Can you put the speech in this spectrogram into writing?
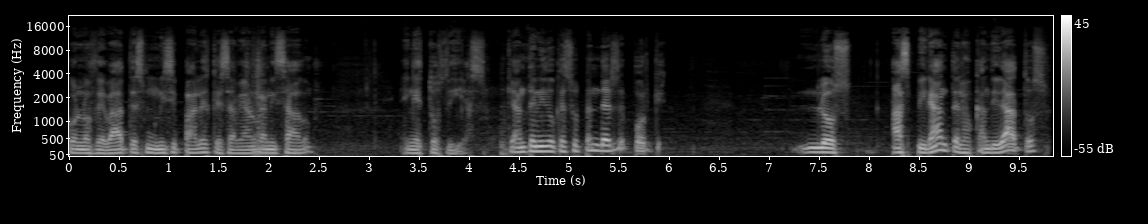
con los debates municipales que se habían organizado en estos días, que han tenido que suspenderse porque los aspirantes, los candidatos,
